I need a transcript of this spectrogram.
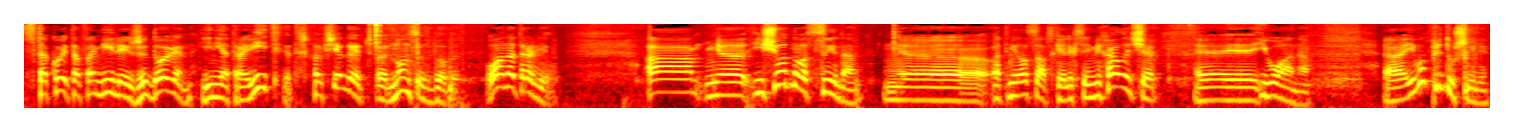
с такой-то фамилией Жидовин и не отравить, это вообще, говорит, нонсенс был бы. Он отравил. А э, еще одного сына э, от Милосавской Алексея Михайловича, э, Иоанна, э, его придушили.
